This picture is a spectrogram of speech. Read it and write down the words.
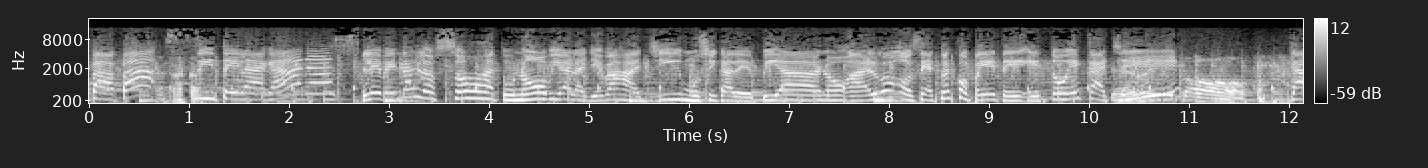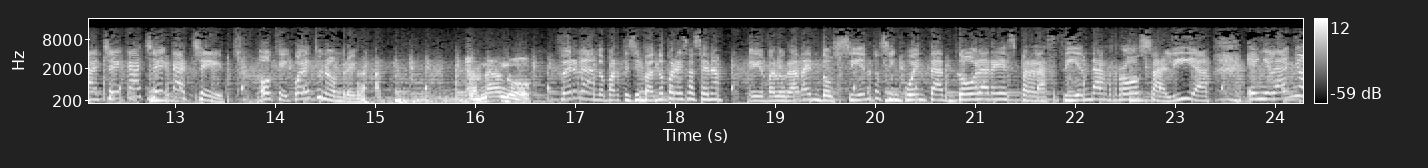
Papá, si te la ganas, le vendas los ojos a tu novia, la llevas allí, música de piano, algo. O sea, esto es copete, esto es ¡Qué caché. rico! Caché, caché, caché. Ok, ¿cuál es tu nombre? Fernando, Fernando, participando por esa cena eh, valorada en 250 dólares para la hacienda Rosalía. En el año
